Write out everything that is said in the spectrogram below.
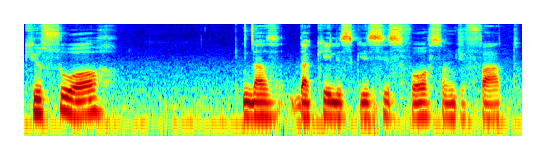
que o suor das, daqueles que se esforçam de fato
